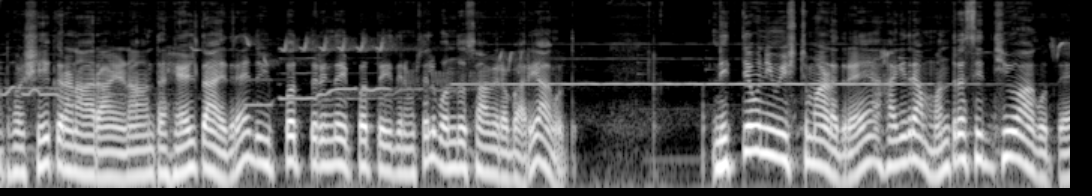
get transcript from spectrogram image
ಅಥವಾ ಶೀಕರನಾರಾಯಣ ಅಂತ ಹೇಳ್ತಾ ಇದ್ದರೆ ಇದು ಇಪ್ಪತ್ತರಿಂದ ಇಪ್ಪತ್ತೈದು ನಿಮಿಷದಲ್ಲಿ ಒಂದು ಸಾವಿರ ಬಾರಿ ಆಗುತ್ತೆ. ನಿತ್ಯವೂ ನೀವು ಇಷ್ಟು ಮಾಡಿದ್ರೆ ಹಾಗಿದ್ರೆ ಆ ಮಂತ್ರಸಿದ್ಧಿಯೂ ಆಗುತ್ತೆ,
